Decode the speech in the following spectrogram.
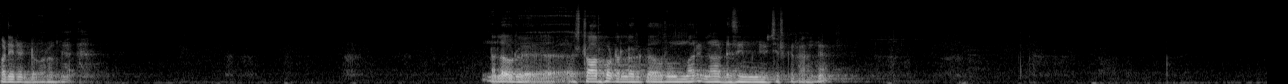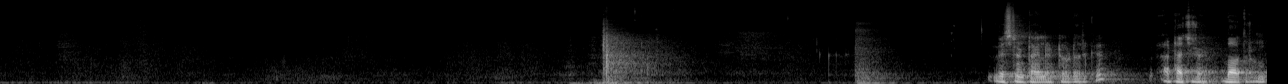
பன்னிரெண்டு வருங்க. நல்ல ஒரு ஸ்டார் ஹோட்டலில் இருக்கிற ரூம் மாதிரி நல்லா டிசைன் பண்ணி வச்சுருக்குறாங்க. வெஸ்டர்ன் டாய்லெட்டோடு இருக்குது அட்டாச்சு பாத்ரூம்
